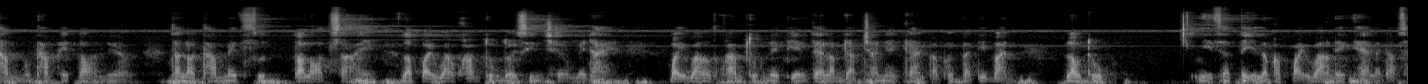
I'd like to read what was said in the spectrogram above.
ทำต้องทำให้ต่อเนื่อง ถ้าเราทำไม่สุดตลอดสาย เราปล่อยวางความทุกข์โดยสิ้นเชิงไม่ได้ ปล่อยวางความทุกข์ในเพียงแต่ลำดับชั้นในการประพฤติปฏิบัติ เราทุกข์มีสติแล้วก็ปล่อยวางได้แค่ระดับส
